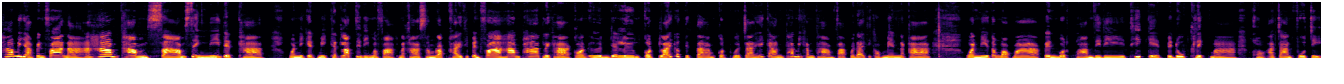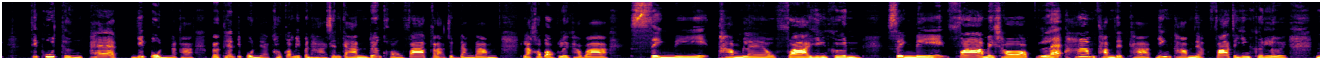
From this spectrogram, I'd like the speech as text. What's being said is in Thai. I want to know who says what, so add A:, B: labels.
A: ถ้าไม่อยากเป็นฝ้าหนาห้ามทำสามสิ่งนี้เด็ดขาด วันนี้เกดมีเคล็ดลับดีๆมาฝากนะคะสำหรับใครที่เป็นฝ้าห้ามพลาดเลยค่ะ ก่อนอื่นอย่าลืมกดไลค์กดติดตามกดหัวใจให้กัน ถ้ามีคำถามฝากไว้ได้ที่คอมเมนต์นะคะ วันนี้ต้องบอกว่าเป็นบทความดีๆ ที่เกดไปดูคลิปมาของอาจารย์ฟูจิ ที่พูดถึงแพทย์ญี่ปุ่นนะคะ ประเทศญี่ปุ่นเนี่ยเขาก็มีปัญหาเช่นกันเรื่องของฝ้ากระจุดด่างดำและเขาบอกเลยค่ะว่า สิ่งนี้ทำแล้วฝ้ายิ่งขึ้น สิ่งนี้ฝ้าไม่ชอบ และห้ามทำเด็ดขาดยิ่งทำเนี่ยฝ้าจะยิ่งขึ้นเลย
